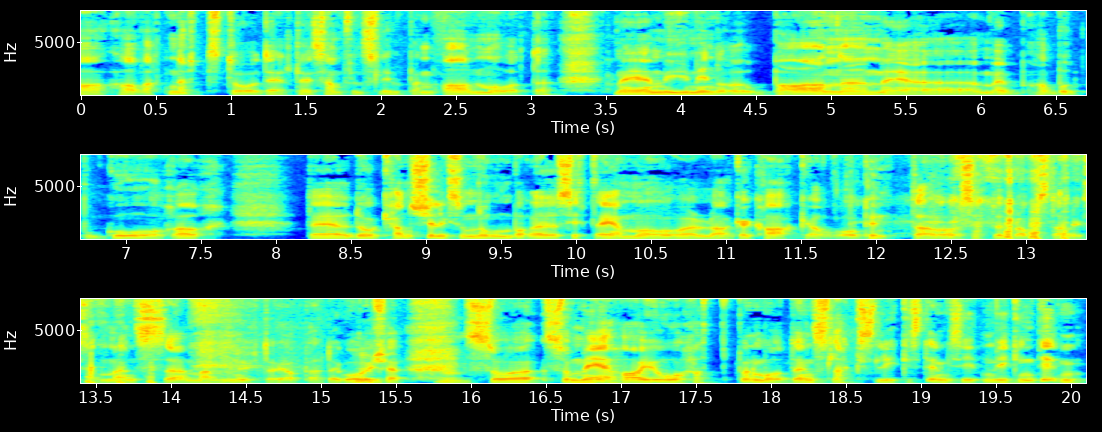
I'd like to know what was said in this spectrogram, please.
har, har, vært nødt til å delta i samfunnslivet på en annen måte. Vi er mye mindre urbane, vi, vi har bodd på gårder. Det, da kan ikke liksom noen bare sitte hjemme og lage kaker og pynte og sette blomster liksom, mens eh, mannen er ute og jobber. Det går jo ikke. Så, så vi har jo hatt på en måte en slags likestilling siden vikingtiden.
